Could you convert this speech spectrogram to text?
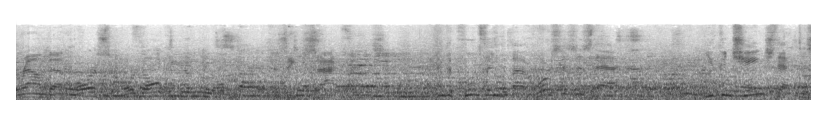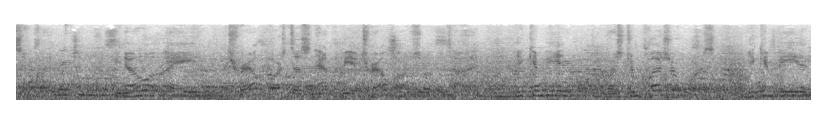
around that horse or donkey or mule is exactly the same. And the cool thing about horses is that you can change that discipline. You know, a trail horse doesn't have to be a trail horse all the time. It can be a Western pleasure horse. It can be an,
